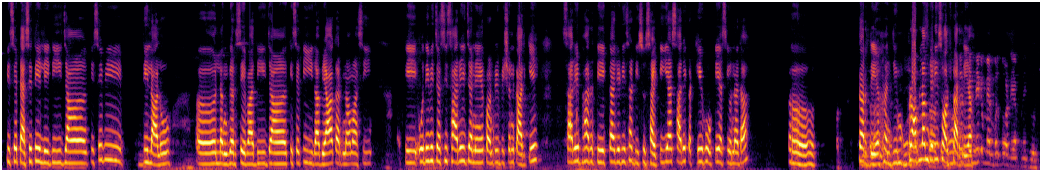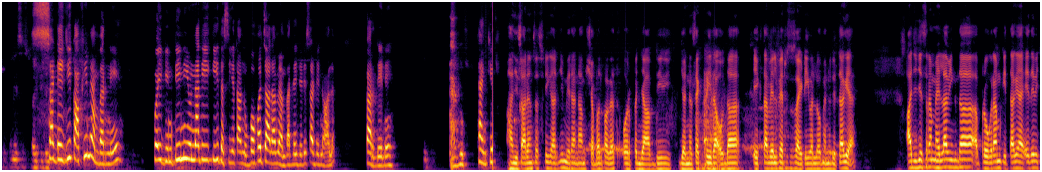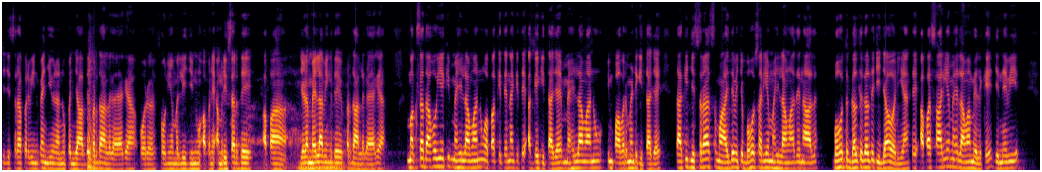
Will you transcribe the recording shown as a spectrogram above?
ਕਿਸੇ ਪੈਸੇ ਧੇਲੇ ਦੀ ਜਾਂ ਕਿਸੇ ਵੀ ਦੀ ਲਾ ਲਓ ਲੰਗਰ ਸੇਵਾ ਦੀ ਜਾਂ ਕਿਸੇ ਧੀ ਦਾ ਵਿਆਹ ਕਰਨਾ ਵਾ ਅਸੀਂ ਤੇ ਉਹਦੇ ਵਿੱਚ ਅਸੀਂ ਸਾਰੇ ਜਣੇ ਕੰਟਰੀਬਿਊਸ਼ਨ ਕਰਕੇ ਸਾਰੇ ਭਾਰਤ ਏਕਤਾ ਜਿਹੜੀ ਸਾਡੀ ਸੁਸਾਇਟੀ ਆ ਸਾਰੇ ਇਕੱਠੇ ਹੋ ਕੇ ਅਸੀਂ ਉਹਨਾਂ ਦਾ ਕਰਦੇ ਆ ਹਾਂਜੀ ਪ੍ਰੋਬਲਮ ਜਿਹੜੀ ਸੋਲਵ ਕਰਦੇ ਆ। ਕਿੰਨੇ ਕੁ ਮੈਂਬਰ ਤੁਹਾਡੇ ਆਪਣੇ ਜੁੜ ਚੁੱਕੇ ਨੇ ਇਸ ਸੁਸਾਇਟੀ ਦੇ ਸਾਡੇ ਜੀ ਕਾਫੀ ਮੈਂਬਰ ਨੇ। ਕੋਈ ਗਿਣਤੀ ਨਹੀਂ ਉਹਨਾਂ ਦੀ ਕੀ ਦਸੀਏ ਤੁਹਾਨੂੰ? ਬਹੁਤ ਜ਼ਿਆਦਾ ਮੈਂਬਰ ਨੇ ਜਿਹੜੇ ਸਾਡੇ ਨਾਲ ਕਰਦੇ ਨੇ। ਥੈਂਕ ਯੂ ਹਾਂਜੀ ਸਾਰਿਆਂ ਨੂੰ ਸਤਿ ਸ੍ਰੀ ਅਕਾਲ ਜੀ। ਮੇਰਾ ਨਾਮ ਸ਼ਬਦ ਭਗਤ ਔਰ ਪੰਜਾਬ ਦੀ ਜਨਰਲ ਸੈਕਟਰੀ ਦਾ ਅਹੁਦਾ ਏਕਤਾ ਵੈਲਫੇਅਰ ਸੁਸਾਇਟੀ ਵੱਲੋਂ ਮੈਨੂੰ ਦਿੱਤਾ ਗਿਆ ਅੱਜ ਜਿਸ ਤਰ੍ਹਾਂ ਮਹਿਲਾ ਵਿੰਗ ਦਾ ਪ੍ਰੋਗਰਾਮ ਕੀਤਾ ਗਿਆ, ਇਹਦੇ ਵਿੱਚ ਜਿਸ ਤਰ੍ਹਾਂ ਪ੍ਰਵੀਨ ਭੈਣ ਜੀ ਉਹਨਾਂ ਨੂੰ ਪੰਜਾਬ ਦੇ ਪ੍ਰਧਾਨ ਲਗਾਇਆ ਗਿਆ ਔਰ ਸੋਨੀਆ ਮੱਲੀ ਜੀ ਨੂੰ ਆਪਣੇ ਅੰਮ੍ਰਿਤਸਰ ਦੇ ਆਪਾਂ ਜਿਹੜਾ ਮਹਿਲਾ ਵਿੰਗ ਦੇ ਪ੍ਰਧਾਨ ਲਗਾਇਆ ਗਿਆ। ਮਕਸਦ ਆਹੋ ਹੀ ਹੈ ਕਿ ਮਹਿਲਾਵਾਂ ਨੂੰ ਆਪਾਂ ਕਿਤੇ ਨਾ ਕਿਤੇ ਅੱਗੇ ਕੀਤਾ ਜਾਏ, ਮਹਿਲਾਵਾਂ ਨੂੰ ਇੰਪਾਵਰਮੈਂਟ ਕੀਤਾ ਜਾਏ ਤਾਂ ਕਿ ਜਿਸ ਤਰ੍ਹਾਂ ਸਮਾਜ ਦੇ ਵਿੱਚ ਬਹੁਤ ਸਾਰੀਆਂ ਮਹਿਲਾਵਾਂ ਦੇ ਨਾਲ ਬਹੁਤ ਗਲਤ ਗਲਤ ਚੀਜ਼ਾਂ ਹੋ ਰਹੀਆਂ ਤੇ ਆਪਾਂ ਸਾਰੀਆਂ ਮਹਿਲਾਵਾਂ ਮਿਲ ਕੇ ਜਿੰਨੇ ਵੀ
